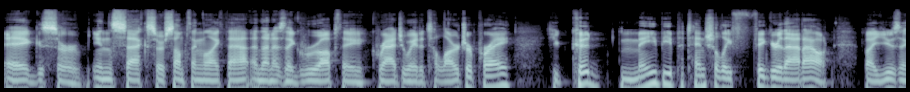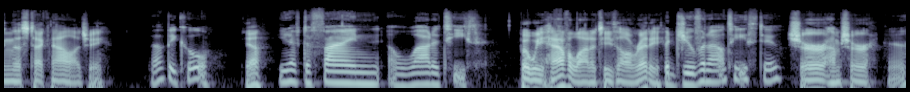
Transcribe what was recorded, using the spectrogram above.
eggs or insects or something like that. And then as they grew up, they graduated to larger prey. You could maybe potentially figure that out by using this technology. That'd be cool. Yeah, You'd have to find a lot of teeth, but we have a lot of teeth already. but juvenile teeth too. Sure, I'm sure. Yeah.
